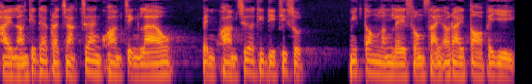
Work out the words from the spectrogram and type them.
ภายหลังที่ได้ประจักษ์แจ้งความจริงแล้ว เป็นความเชื่อที่ดีที่สุด ไม่ต้องลังเลสงสัยอะไรต่อไปอีก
